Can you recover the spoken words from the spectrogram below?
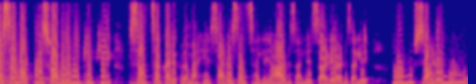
असं वाटणं स्वाभाविक आहे की सातचा कार्यक्रम आहे साडेसात झाले आठ झाले साडेआठ झाले नऊ साडेनऊ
